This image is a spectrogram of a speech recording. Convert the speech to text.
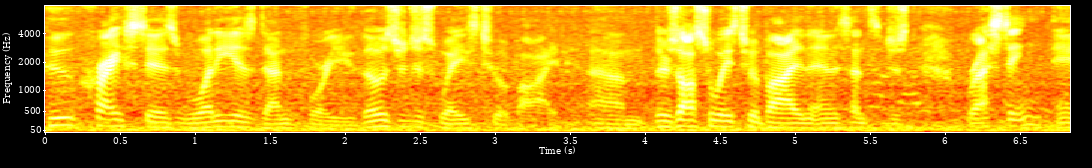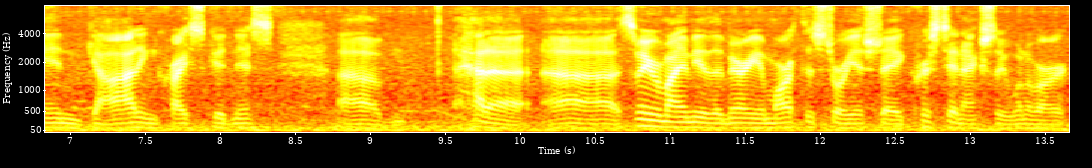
who Christ is, what He has done for you. Those are just ways to abide. Um, there's also ways to abide in the sense of just resting in God and Christ's goodness. Um, I had a uh, somebody reminded me of the Mary and Martha story yesterday. Kristen, actually, one of our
